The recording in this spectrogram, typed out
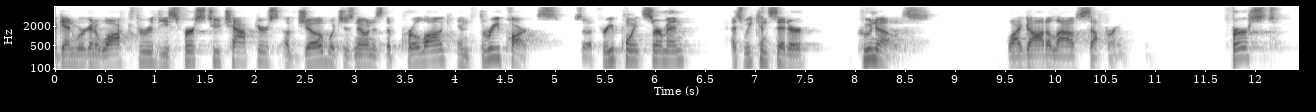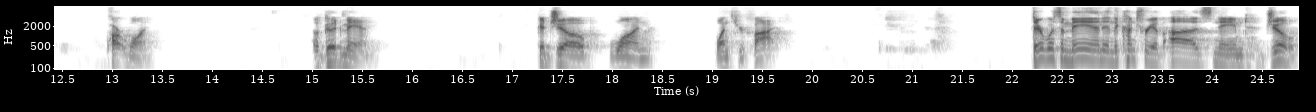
Again, we're going to walk through these first two chapters of Job, which is known as the prologue, in three parts. So a three point sermon as we consider who knows why God allows suffering. First, part one. A good man. Good Job 1, 1 through 5. There was a man in the country of Uz named Job.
